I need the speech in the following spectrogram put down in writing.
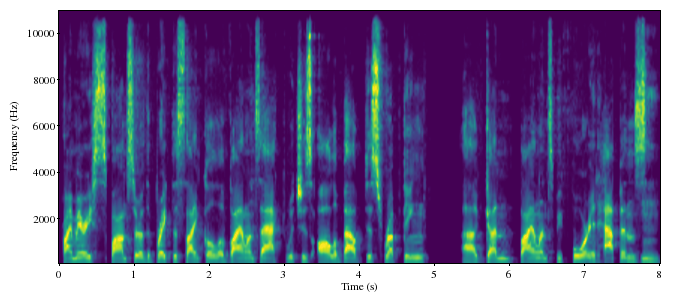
primary sponsor of the Break the Cycle of Violence Act, which is all about disrupting uh, gun violence before it happens, mm.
